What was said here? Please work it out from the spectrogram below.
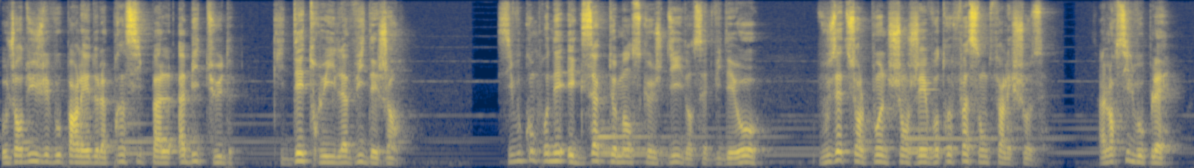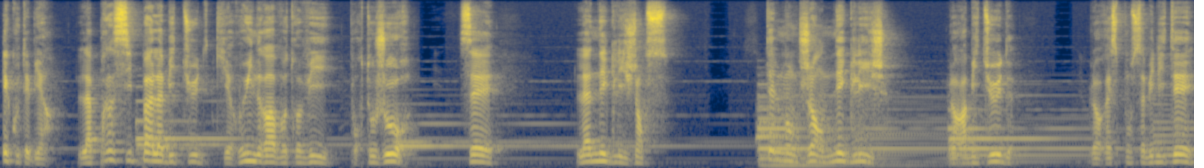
Aujourd'hui, je vais vous parler de la principale habitude qui détruit la vie des gens. Si vous comprenez exactement ce que je dis dans cette vidéo, vous êtes sur le point de changer votre façon de faire les choses. Alors s'il vous plaît, écoutez bien. La principale habitude qui ruinera votre vie pour toujours, c'est la négligence. Tellement de gens négligent leur habitude, leurs responsabilités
